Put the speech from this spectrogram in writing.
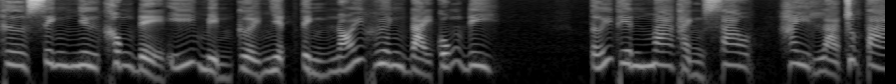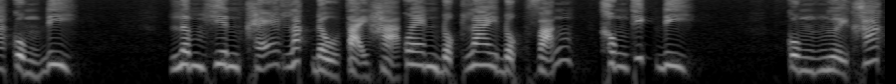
Thư sinh như không để ý mỉm cười nhiệt tình nói huyên đài cũng đi. Tới thiên ma thành sao, hay là chúng ta cùng đi. Lâm Hiên khẽ lắc đầu tại hạ quen độc lai độc vãng, không thích đi. Cùng người khác.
